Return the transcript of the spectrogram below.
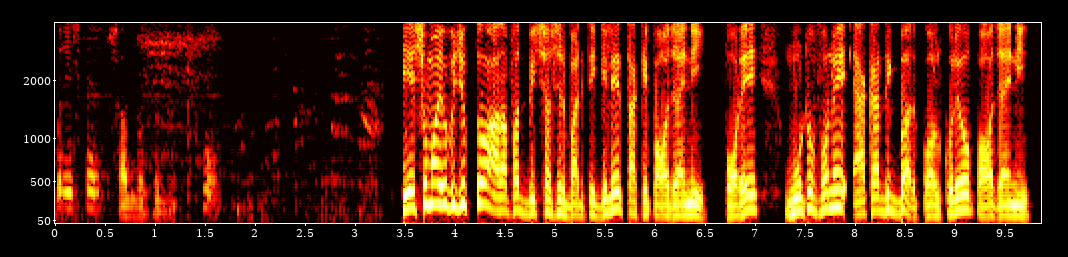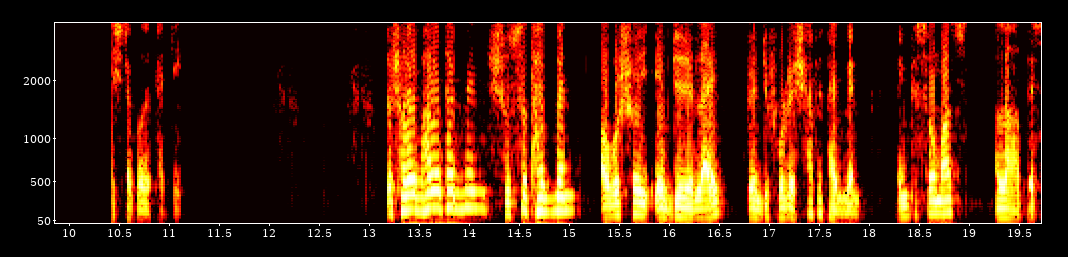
পরিষ্কার। সাত বছর ধরে। এ সময় অভিযুক্ত আরাফাত বিশ্বাসের বাড়িতে গেলে তাকে পাওয়া যায়নি। পরে মুঠোফোনে একাধিকবার কল করেও পাওয়া যায়নি। চেষ্টা করে থাকি। তো সবাই ভালো থাকবেন সুস্থ থাকবেন। অবশ্যই এফডি লাইভ টোয়েন্টি ফোর এর সাথে থাকবেন। থ্যাংক ইউ সো মাচ আল্লাহ হাফেজ।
